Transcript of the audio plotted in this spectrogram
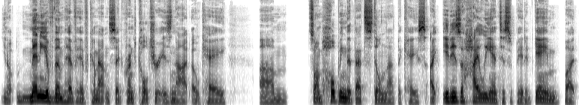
you know, many of them have have come out and said crunch culture is not okay. Um, so I'm hoping that that's still not the case. I, it is a highly anticipated game, but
